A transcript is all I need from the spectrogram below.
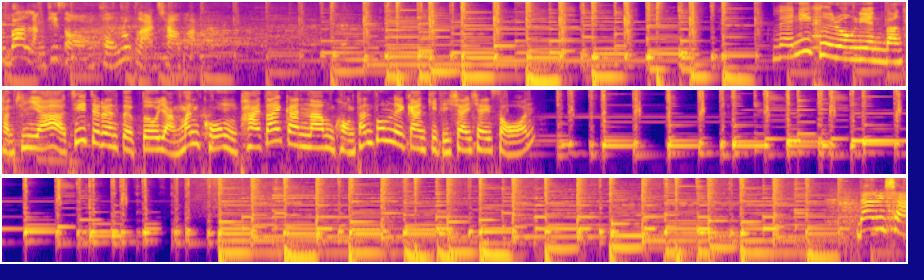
ือบ้านหลังที่ 2 ของลูกหลานชาวบังและนี่คือโรงเรียนบางขันทิยาที่เจริญเติบโตอย่างมั่นคง ภายใต้การนำของท่านผู้อำนวยการกิติชัยชัยสอน ชา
